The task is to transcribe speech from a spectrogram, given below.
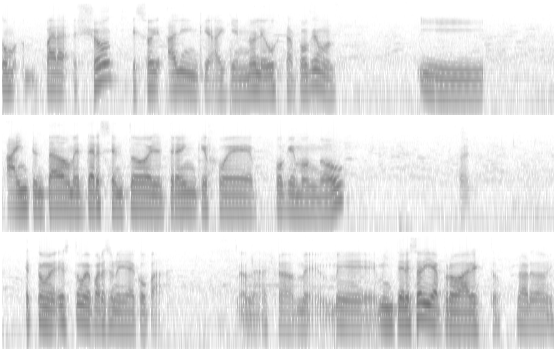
como para yo, que soy alguien que, a quien no le gusta Pokémon, y ha intentado meterse en todo el tren que fue Pokémon Go, Sí. esto me, esto me parece una idea copada. Nada, yo- me, me- me interesaría probar esto, la verdad. a mí.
